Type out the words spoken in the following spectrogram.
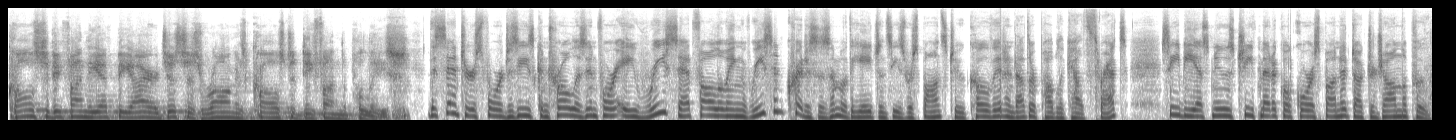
Calls to defund the FBI are just as wrong as calls to defund the police. The Centers for Disease Control is in for a reset following recent criticism of the agency's response to COVID and other public health threats. CBS News Chief Medical Correspondent Dr. Jon LaPook.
